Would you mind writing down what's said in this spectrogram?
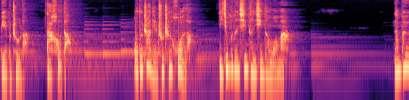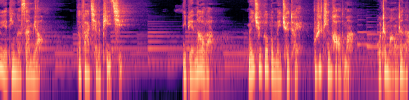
憋不住了，大吼道：“我都差点出车祸了，你就不能心疼心疼我吗？”男朋友也定了三秒，都发起了脾气：“你别闹了，没缺胳膊没缺腿，不是挺好的吗？我这忙着呢。”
